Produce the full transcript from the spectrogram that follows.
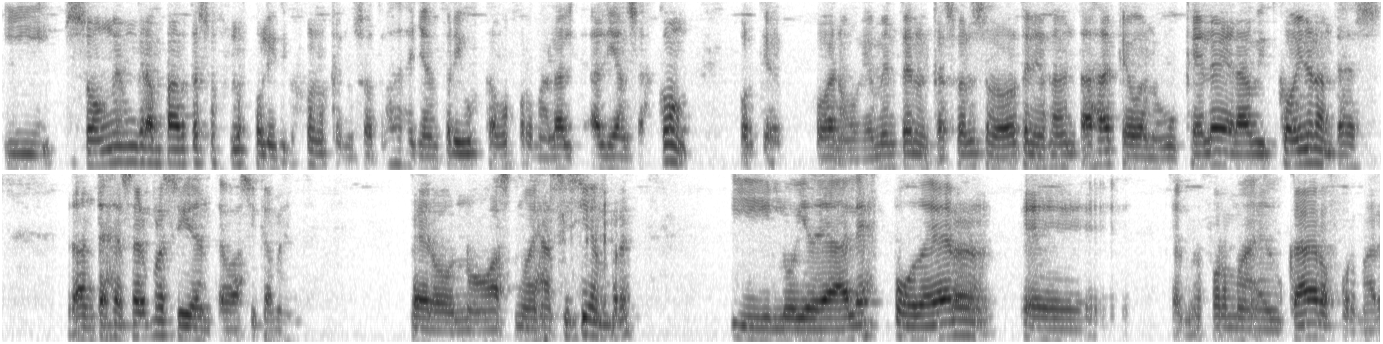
y son en gran parte esos los políticos con los que nosotros desde Janfree buscamos formar alianzas con, porque, bueno, obviamente en el caso de El Salvador tenías la ventaja de que, bueno, Bukele era bitcoiner antes, antes de ser presidente, básicamente, pero no, no es así siempre y lo ideal es poder eh, de alguna forma educar o formar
